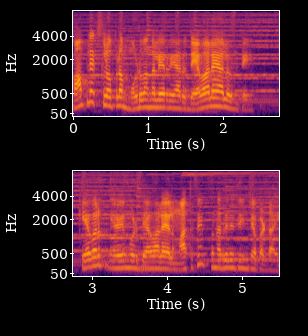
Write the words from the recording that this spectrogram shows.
కాంప్లెక్స్ లోపల మూడు వందల ఇరవై ఆరు దేవాలయాలు ఉంటే కేవలం ఇరవై మూడు దేవాలయాలు మాత్రమే పునరుద్ధరించబడ్డాయి.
